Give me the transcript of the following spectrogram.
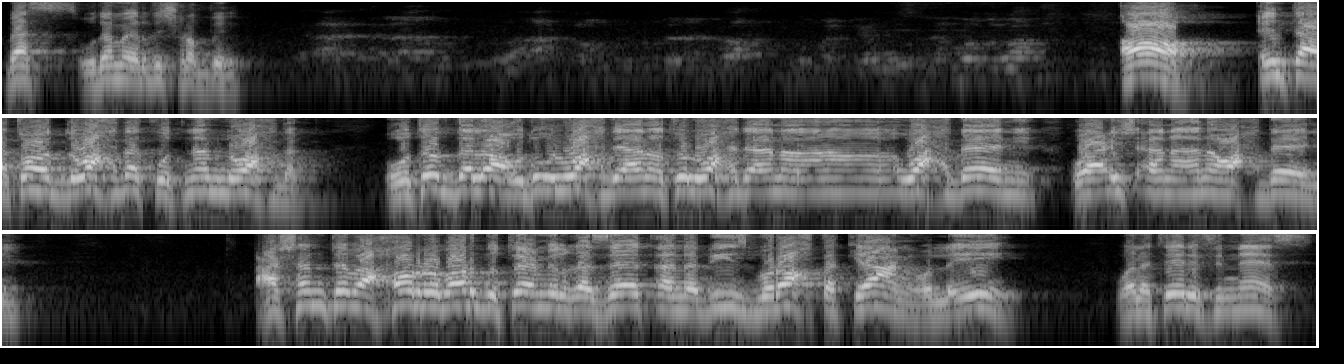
بس وده ما يرضيش ربنا. آه أنت هتقعد لوحدك وتنام لوحدك وتفضل وتقول وحدي أنا تقول وحدي أنا أنا وحداني وأعيش أنا أنا وحداني. عشان تبقى حر برضه تعمل غازات أنابيز براحتك يعني ولا إيه؟ ولا تعرف الناس؟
